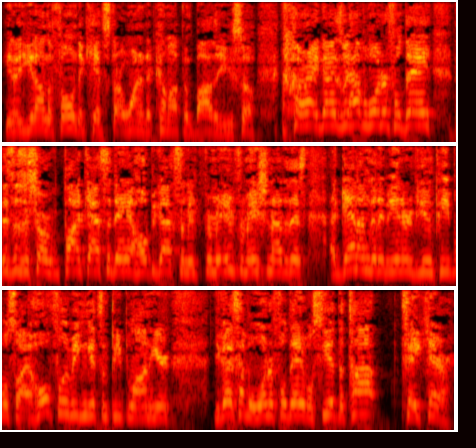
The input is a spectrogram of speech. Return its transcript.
You know, you get on the phone, the kids start wanting to come up and bother you. So, all right, guys, we have a wonderful day. This is a short podcast today. I hope you got some inform- information out of this. Again, I'm going to be interviewing people, so I hopefully we can get some people on here. You guys have a wonderful day. We'll see you at the top. Take care.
